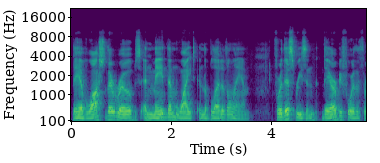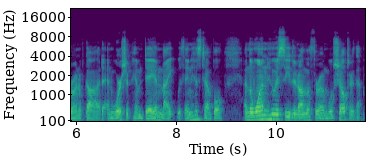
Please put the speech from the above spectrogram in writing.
They have washed their robes and made them white in the blood of the Lamb. For this reason, they are before the throne of God and worship him day and night within his temple, and the one who is seated on the throne will shelter them.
